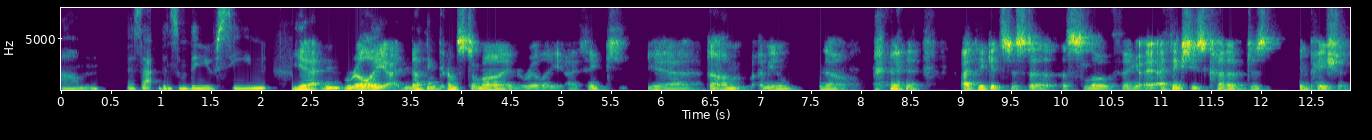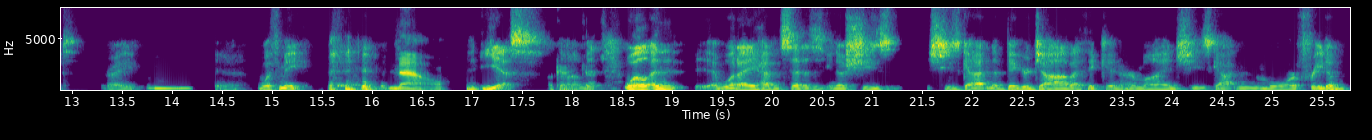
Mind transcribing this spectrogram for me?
um has that been something you've seen yeah really nothing comes to mind really i think yeah um i mean no i think it's just a, a slow thing I, I think she's kind of just impatient, right? Mm. Yeah, with me. now. Yes. Okay. Um, gotcha. well, and what I haven't said is, you know, she's she's gotten a bigger job. I think in her mind, she's gotten more freedom,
